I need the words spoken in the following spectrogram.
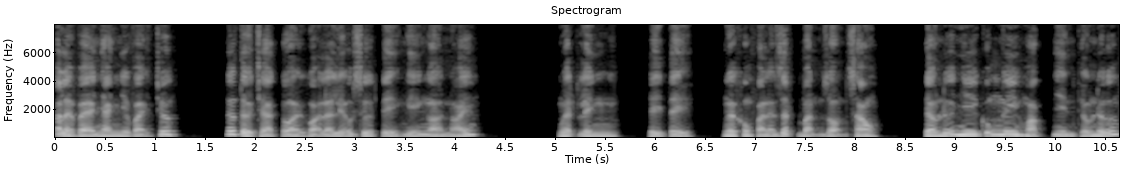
Sao lại về nhanh như vậy chứ? Nữ tử trẻ tuổi gọi là liễu sư tỷ nghi ngờ nói. Nguyệt Linh tỷ tỷ, ngươi không phải là rất bận rộn sao? Tiểu nữ nhi cũng nghi hoặc nhìn thiếu nữ.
